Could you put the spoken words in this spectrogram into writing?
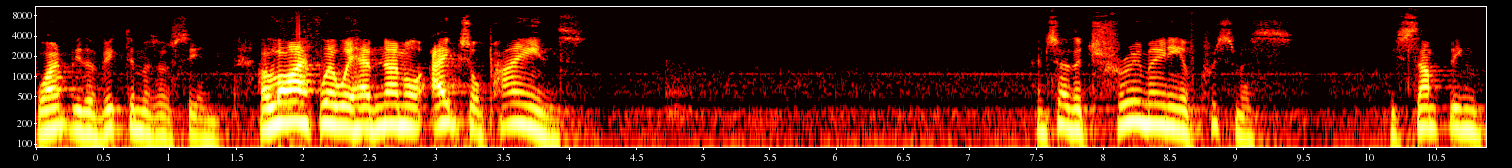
won't be the victims of sin. A life where we have no more aches or pains And so the true meaning of Christmas is something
